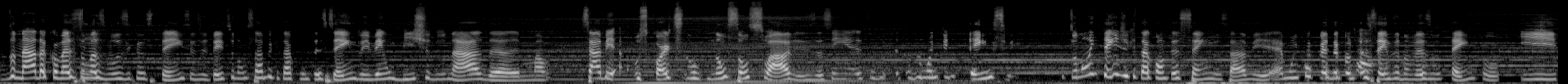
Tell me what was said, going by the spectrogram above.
do nada começam umas músicas tensas e tu não sabe o que tá acontecendo e vem um bicho do nada, uma sabe, os cortes não, não são suaves, assim, é tudo, é tudo muito intenso. Tu não entende o que tá acontecendo, sabe? É muita coisa acontecendo no mesmo tempo. E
